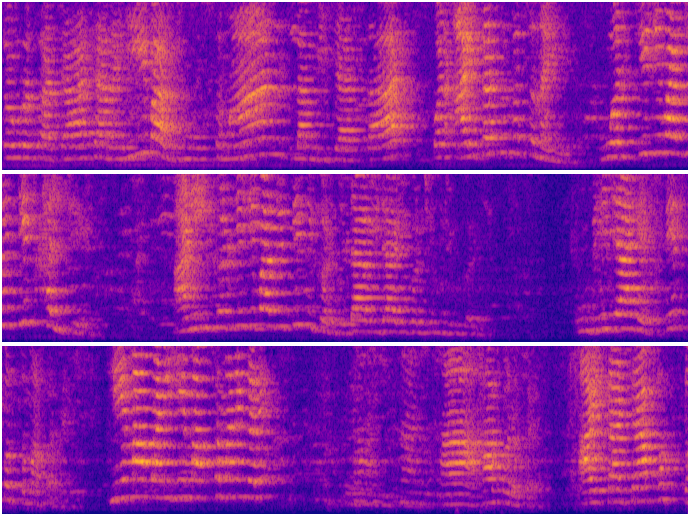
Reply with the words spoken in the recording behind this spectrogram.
चौरसाच्या चारही बाजू समान लांबीच्या असतात पण आयताचं तसं नाहीये. वरची जी बाजू आहे तीच खालची आहे. इकडची जी बाजू आहे तीच इकडची. डावी डावीकडची उजवीकडची. उभे जे आहेत तेच फक्त मापाचे हे माप आणि हे माप समान आहे का हा हा फरक आहे. आयताच्या फक्त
